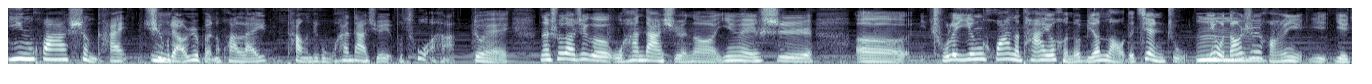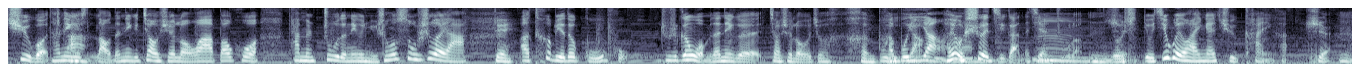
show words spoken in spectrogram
樱花盛开，去不了日本的话，来一趟这个武汉大学也不错哈。对，那说到这个武汉大学呢，因为是，呃，除了樱花呢，它还有很多比较老的建筑。因为我当时好像也也也去过，它那个老的那个教学楼啊，包括他们住的那个女生宿舍呀，对啊，特别的古朴。就是跟我们的那个教学楼就很不很不一样，很有设计感的建筑了。嗯，有有机会的话应该去看一看。是，嗯，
